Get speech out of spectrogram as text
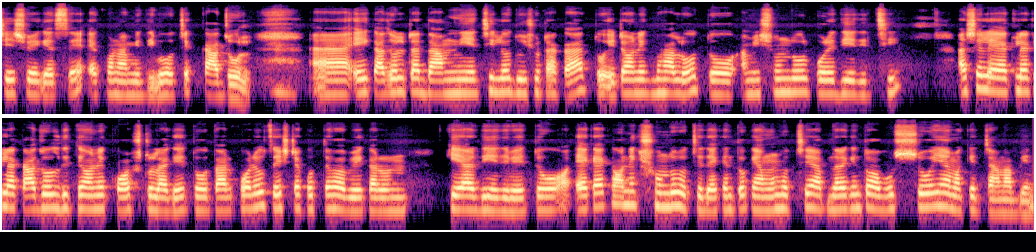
শেষ হয়ে গেছে। এখন আমি দিব হচ্ছে কাজল। এই কাজলটার দাম নিয়েছিল দুইশো টাকা। তো, এটা অনেক ভালো। তো, আমি সুন্দর করে দিয়ে দিচ্ছি। আসলে একলা একলা কাজল দিতে অনেক কষ্ট লাগে। তো, তারপরেও চেষ্টা করতে হবে। কারণ কেয়ার দিয়ে দেবে। তো একা একা অনেক সুন্দর হচ্ছে। দেখেন তো কেমন হচ্ছে। আপনারা কিন্তু অবশ্যই আমাকে জানাবেন।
